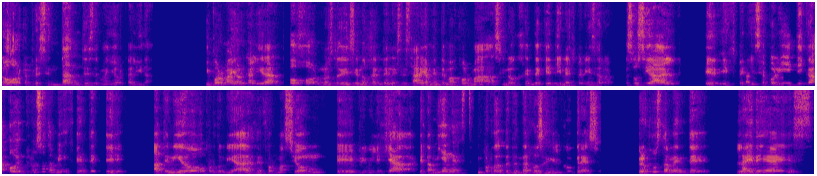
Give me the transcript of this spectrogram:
¿no? O representantes de mayor calidad. Y por mayor calidad, ojo, no estoy diciendo gente necesariamente más formada, sino gente que tiene experiencia social, eh, experiencia política o incluso también gente que ha tenido oportunidades de formación eh, privilegiada, que también es importante tenerlos en el Congreso. Pero justamente la idea es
